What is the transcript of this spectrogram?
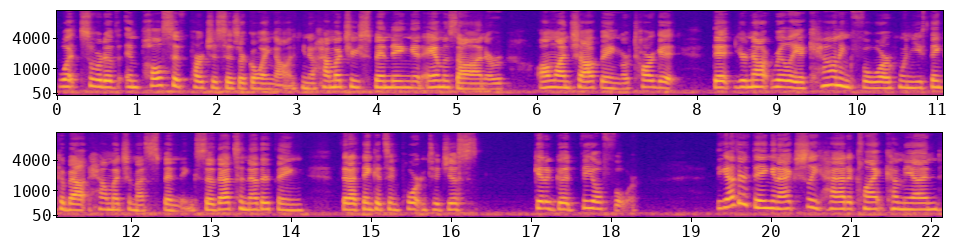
what sort of impulsive purchases are going on? You know, how much are you spending at Amazon or online shopping or Target that you're not really accounting for when you think about how much am I spending. So that's another thing that I think it's important to just get a good feel for. The other thing, and I actually had a client come in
